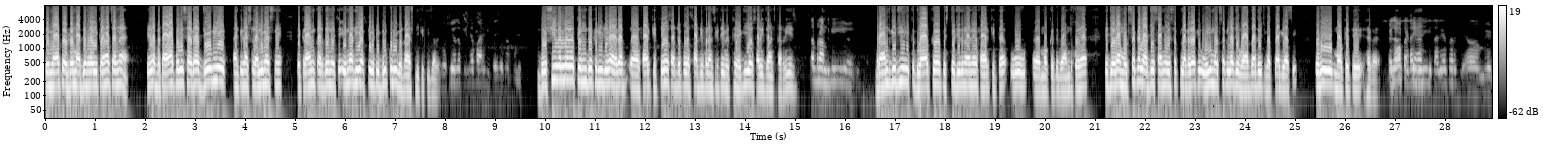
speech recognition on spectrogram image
ਤੇ ਮੈਂ ਤੁਹਾਡੇ ਮਾਧਿਅਮ ਰਾਹੀਂ ਕਹਿਣਾ ਚਾਹੁੰਦਾ ਕਿ ਜਿਹੜਾ ਬਟਾਲਾ ਪੁਲਿਸ ਹੈਗਾ, ਜੋ ਵੀ ਇਹ ਐਂਟੀ ਨੈਸ਼ਨਲ ਐਲੀਮੈਂਟਸ ਨੇ ਤੇ ਕ੍ਰਾਈਮ ਕਰਦੇ ਨੇ ਤੇ ਇਹਨਾਂ ਦੀ ਐਕਟੀਵਿਟੀ ਬਿਲਕੁਲ ਵੀ ਬਰਦਾਸ਼ਤ ਨਹੀਂ ਕੀਤੀ ਜਾਵੇ। ਦੋਸ਼ੀ ਵੱਲੋਂ ਕਿੰਨੇ ਫਾਇਰ ਕੀਤੇ? ਦੋਸ਼ੀ ਵੱਲੋਂ ਤਿੰਨ ਦੇ ਕਰੀਬ ਜਿਹੜਾ ਹੈਗਾ ਫਾਇਰ ਕੀਤੇ ਉਹ ਸਾਡੇ ਕੋਲ ਸਾਡੀ ਫੋਰੈਂਸਿਕ ਟੀਮ ਇੱਥੇ ਹੈਗੀ ਹੈ ਉਹ ਸਾਰੀ ਜਾਂਚ ਕਰ ਰਹੀ ਹੈ ਜੀ। ਸਰ ਬਰਾਮਦਗੀ ਕੀ ਹੋਈ? ਬਰਾਮਦਗੀ ਜੀ ਇੱਕ ਗਲੌਕ ਪਿਸਤਲ ਜਿਹਦੇ ਨਾਲ ਇਹਨੇ ਫਾਇਰ ਕੀਤਾ। ਉਹ ਮੌਕੇ ਤੇ ਬਰਾਮਦ ਹੋਇਆ। ਹੈ ਤੇ ਜਿਹੜਾ ਮੋਟਰਸਾਈਕਲ ਹੈ ਜੋ ਸਾਨੂੰ ਇਸ ਵਕਤ ਲੱਗ ਰਿਹਾ ਕਿ ਉਹੀ ਮੋਟਰਸਾਈਕਲ ਹੈ ਜੋ ਵਾਰਦਾਤ ਦੇ ਵਿੱਚ ਵਰਤਿਆ ਗਿਆ ਸੀ ਉਹ ਵੀ ਮੌਕੇ ਤੇ ਹੈਗਾ ਹੈ। ਪਹਿਲਾਂ ਕਿਹੜਾ ਹੈ use ਕੀਤਾ ਗਿਆ ਸਰ ਮੇਡ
